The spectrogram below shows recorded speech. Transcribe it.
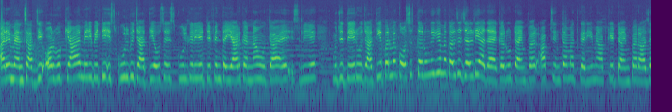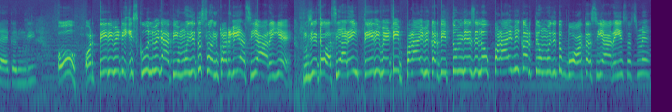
अरे मैम साहब जी, और वो क्या है? मेरी बेटी स्कूल भी जाती है, उसे स्कूल के लिए टिफ़िन तैयार करना होता है, इसलिए मुझे देर हो जाती है। पर मैं कोशिश करूँगी कि मैं कल से जल्दी आ जाया करूँ टाइम पर। आप चिंता मत करिए, मैं आपके टाइम पर आ जाया करूँगी। ओ और तेरी बेटी स्कूल भी जाती है। मुझे तो सुनकर भी हँसी आ रही है। मुझे तो हँसी आ रही, तेरी बेटी पढ़ाई भी करती तुम जैसे लोग पढ़ाई भी करते हो, मुझे तो बहुत हँसी आ रही है सच में।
